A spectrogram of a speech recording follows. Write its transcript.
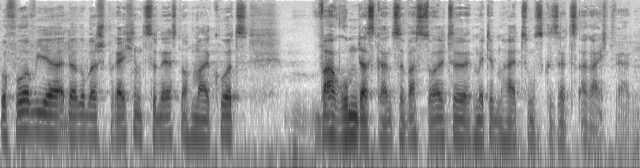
Bevor wir darüber sprechen, zunächst noch mal kurz, warum das Ganze, was sollte mit dem Heizungsgesetz erreicht werden?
